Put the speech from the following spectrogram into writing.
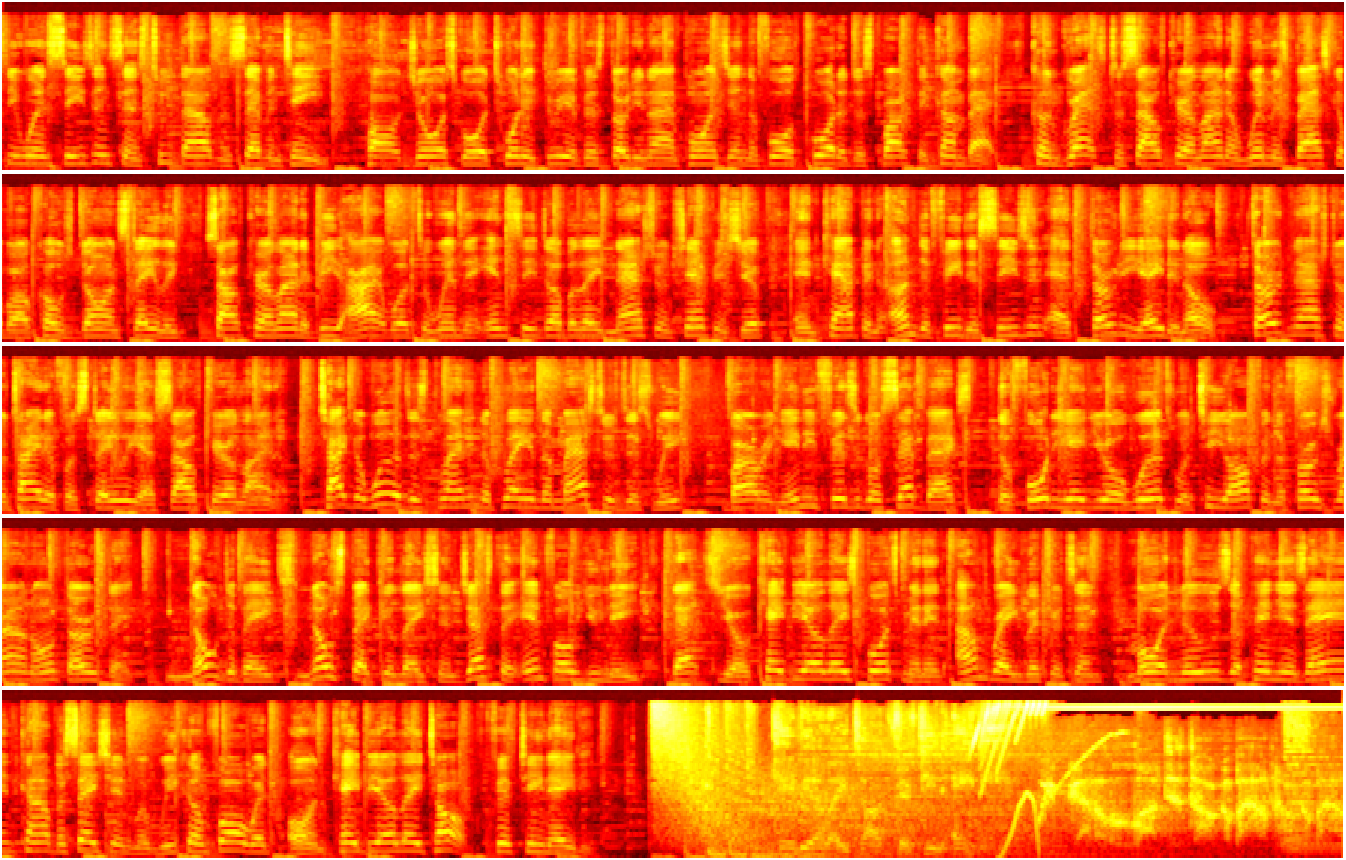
50 win season since 2017. Paul George scored 23 of his 39 points in the fourth quarter to spark the comeback. Congrats to South Carolina women's basketball coach Dawn Staley. South Carolina beat Iowa to win the NCAA National Championship and cap an undefeated season at 38 0. Third national title for Staley at South Carolina. Tiger Woods is planning to play in the Masters this week. Barring any physical setbacks, the 48 year old Woods will tee off in the first round on Thursday. No debates, no speculation, just the info you need. That's your KBLA Sports Minute. I'm Ray Richardson. More news, opinions, and conversation when we come forward on KBLA Talk 1580. KBLA Talk 1580.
